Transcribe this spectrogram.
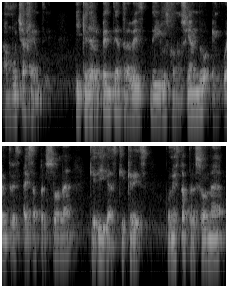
a mucha gente, y que de repente a través de irlos conociendo encuentres a esa persona que digas que crees. Con esta persona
